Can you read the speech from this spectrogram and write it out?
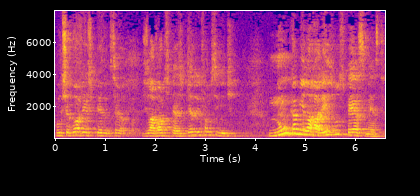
quando chegou a vez de Pedro de lavar os pés de Pedro, ele falou o seguinte: Nunca me lavareis os pés, mestre.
